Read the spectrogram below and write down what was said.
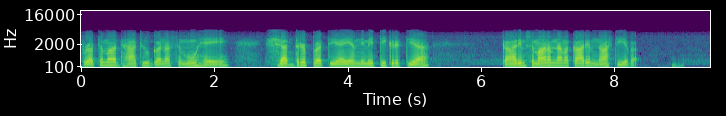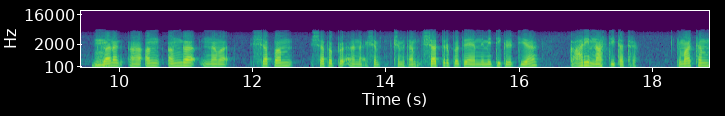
प्रथमधातुगणसमूहे शत्रप्रत्ययं निमित्तीकृत्य कार्यं समानं नाम कार्यं नास्ति एव। गण अङ्ग नाम शपं शप क्षम्यतां शत्रप्रत्ययं निमित्तीकृत्य कार्यं नास्ति तत्र। किमर्थं?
